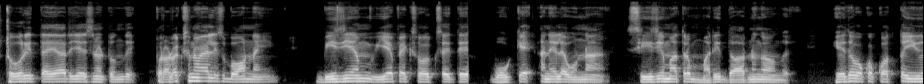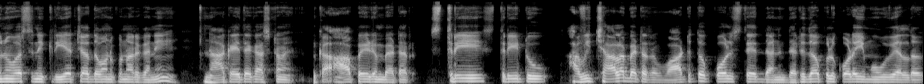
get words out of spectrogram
స్టోరీ తయారు చేసినట్టుంది. ప్రొడక్షన్ వాల్యూస్ బాగున్నాయి. బీజిఎం విఎఫ్ఎక్స్ వర్క్స్ అయితే ఓకే అనేలా ఉన్న సీజీ మాత్రం మరీ దారుణంగా ఉంది. ఏదో ఒక కొత్త యూనివర్స్ని క్రియేట్ చేద్దాం అనుకున్నారు కానీ నాకైతే కష్టమే. ఇంకా ఆపేయడం బెటర్ స్త్రీ స్త్రీ టూ అవి చాలా బెటర్ వాటితో పోలిస్తే దాని దరిదాపులు కూడా ఈ మూవీ వెళ్దాం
